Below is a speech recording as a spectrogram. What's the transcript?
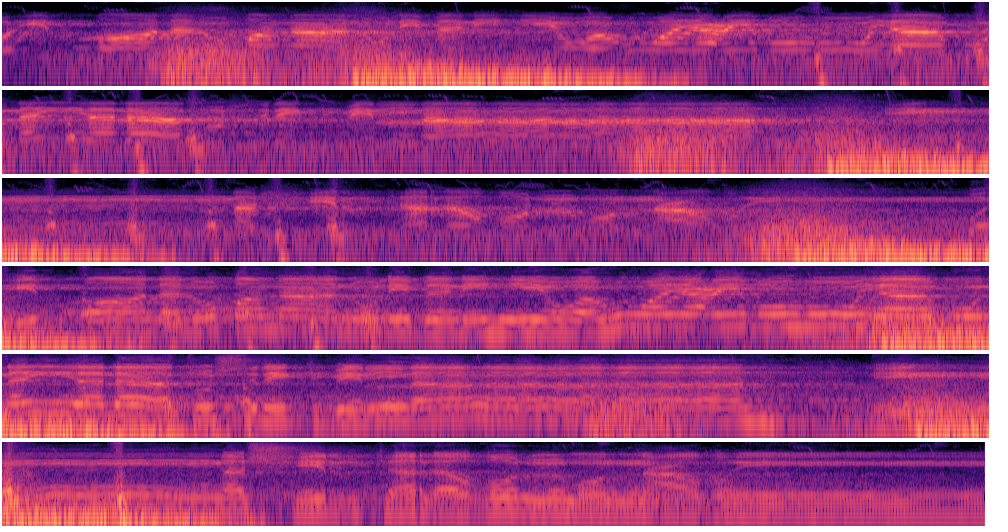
وإذ قال لقمان لابنه وهو يعظه يا بني لا تشرك بالله إن الشرك لظلم عظيم. وإذ قال لقمان لابنه وهو يعظه يا بني لا تشرك بالله إن الشرك لظلم عظيم.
